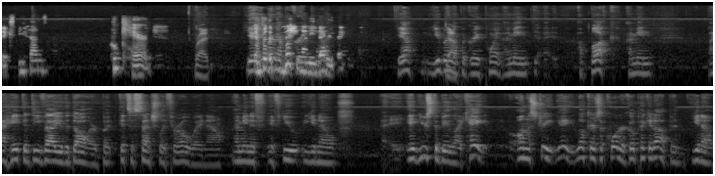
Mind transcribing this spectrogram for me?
60 cents, who cares? Right. Yeah, and for the musician, that means everything. Yeah, you bring yeah. up a great point. I mean, a buck. I mean, I hate to devalue the dollar, but it's essentially throwaway now. I mean, if if you you know, it used to be like, hey, on the street, hey, look, there's a quarter, go pick it up, and you know,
